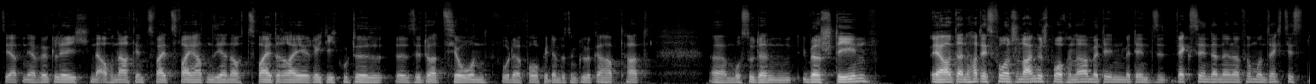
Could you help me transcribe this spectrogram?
Sie hatten ja wirklich, auch nach dem 2-2 hatten sie ja noch zwei, drei richtig gute äh, Situationen, wo der VfB dann ein bisschen Glück gehabt hat. Äh, musst du dann überstehen. Ja, und dann hatte ich es vorhin schon angesprochen, ne? mit, den, mit den Wechseln dann in der 65.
